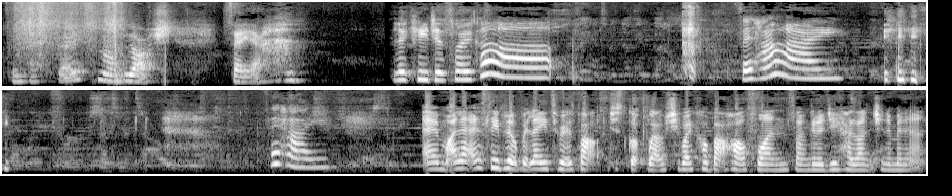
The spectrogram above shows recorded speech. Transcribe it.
from Tesco. Smells lush. So yeah. Look, he just woke up. Say hi. Say hi. Um, I let her sleep a little bit later. It's about just got well. She woke up about half one, so I'm gonna do her lunch in a minute.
